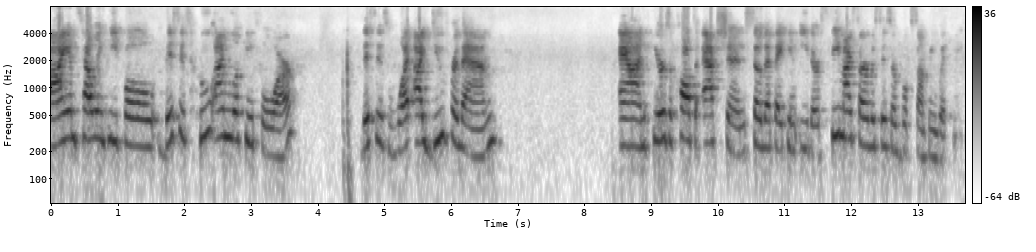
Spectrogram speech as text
I am telling people this is who I'm looking for. This is what I do for them. And here's a call to action so that they can either see my services or book something with me.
